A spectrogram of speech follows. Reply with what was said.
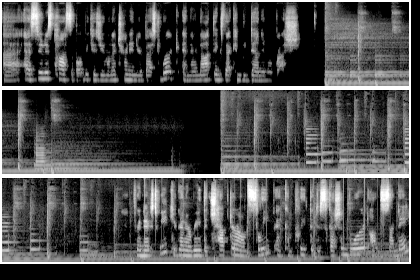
uh, as soon as possible because you want to turn in your best work and they're not things that can be done in a rush. For next week, you're going to read the chapter on sleep and complete the discussion board on Sunday,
